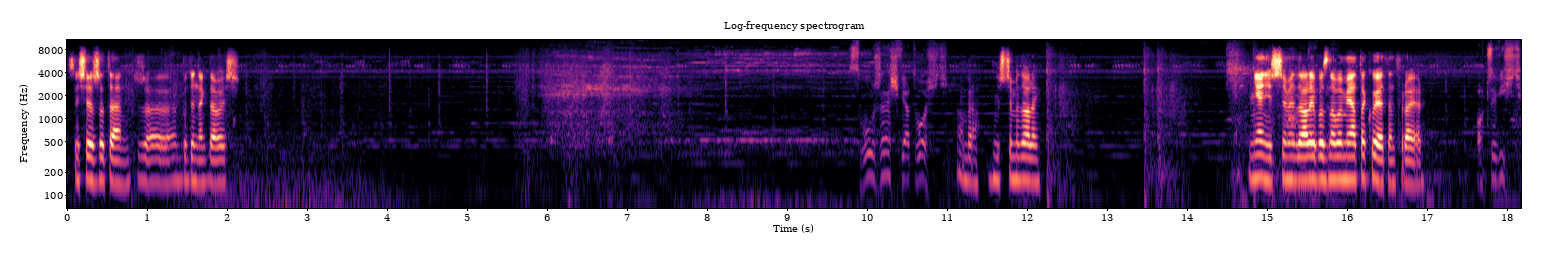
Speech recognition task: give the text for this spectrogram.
W sensie, że ten, że budynek dałeś. Światłości. Dobra, niszczymy dalej. Nie niszczymy dalej, bo znowu mnie atakuje ten frajer. Oczywiście.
